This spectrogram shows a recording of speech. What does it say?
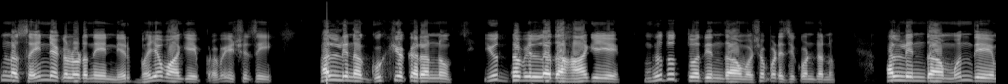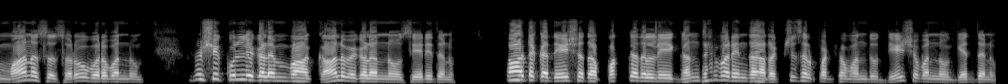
ತನ್ನ ಸೈನ್ಯಗಳೊಡನೆ ನಿರ್ಭಯವಾಗಿ ಪ್ರವೇಶಿಸಿ, ಅಲ್ಲಿನ ಗುಹ್ಯಕರನ್ನು ಯುದ್ಧವಿಲ್ಲದ ಹಾಗೆಯೇ ಮೃದುತ್ವದಿಂದ ವಶಪಡಿಸಿಕೊಂಡನು. ಅಲ್ಲಿಂದ ಮುಂದೆ ಮಾನಸ ಸರೋವರವನ್ನು ಋಷಿಕುಲ್ಯಗಳೆಂಬ ಕಾಲುವೆಗಳನ್ನು ಸೇರಿದನು. ಕಾಟಕ ದೇಶದ ಪಕ್ಕದಲ್ಲಿ ಗಂಧರ್ವರಿಂದ ರಕ್ಷಿಸಲ್ಪಟ್ಟ ಒಂದು ದೇಶವನ್ನು ಗೆದ್ದನು.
